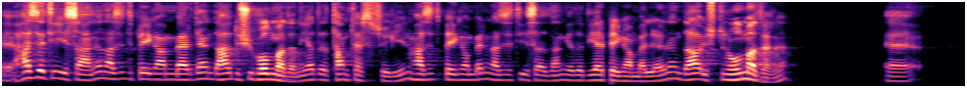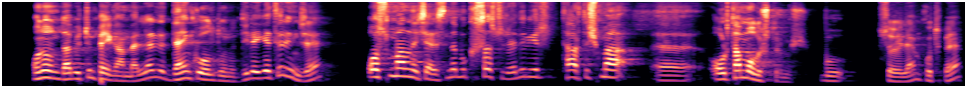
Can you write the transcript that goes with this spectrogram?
e, Hz. İsa'nın Hz. Peygamber'den daha düşük olmadığını ya da tam tersi söyleyelim Hz. Peygamber'in Hz. İsa'dan ya da diğer peygamberlerden daha üstün olmadığını e, onun da bütün peygamberlerle denk olduğunu dile getirince Osmanlı içerisinde bu kısa süreli bir tartışma e, ortamı oluşturmuş bu söylem, hutbe.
